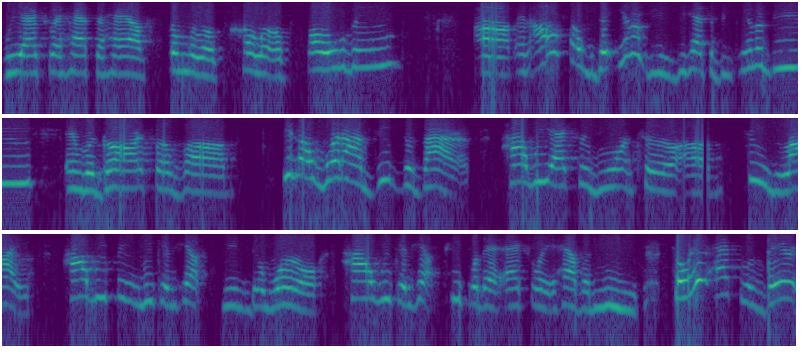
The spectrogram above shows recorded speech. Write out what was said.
We actually had to have similar color of clothing. Uh, and also the interview. We had to be interviewed in regards of, uh, you know, what our deep desires, how we actually want to uh, see life, how we think we can help the, the world, how we can help people that actually have a need. So it actually was very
